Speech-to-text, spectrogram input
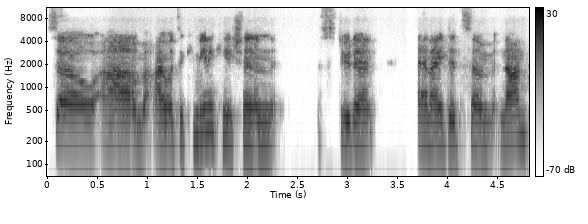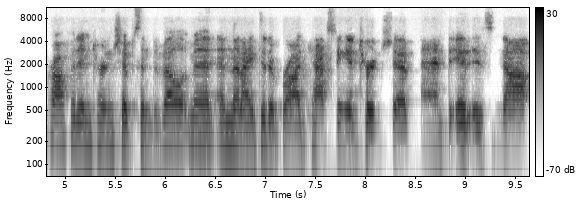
So um, I was a communication student and I did some nonprofit internships in development, and then I did a broadcasting internship, and it is not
